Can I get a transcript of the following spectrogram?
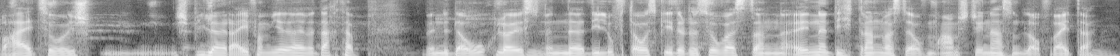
war halt so Spielerei von mir, da ich gedacht habe, wenn du da hochläufst, mhm. wenn da die Luft ausgeht oder sowas, dann erinnere dich dran, was du auf dem Arm stehen hast und lauf weiter. Mhm.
